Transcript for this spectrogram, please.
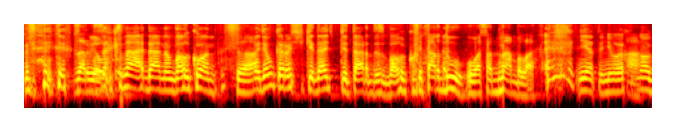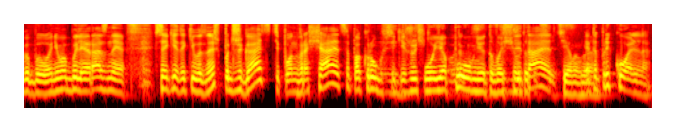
Взорвем. с окна, да, на балкон. Так. Пойдем, короче, кидать петарды с балкона. Петарду у вас одна была. Нет, у него их А. много было. У него были разные всякие такие вот, знаешь, поджигать, типа он вращается по кругу, всякие жучки. Ой, я типа, помню, это вообще вот эта тема. Это прикольно.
